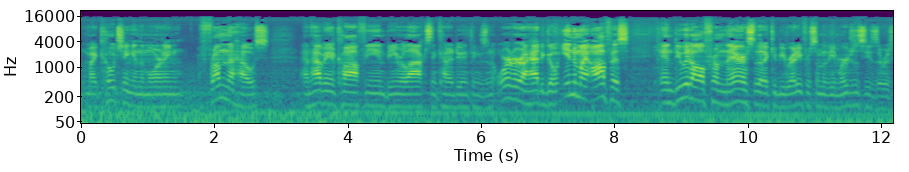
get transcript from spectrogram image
my coaching in the morning from the house and having a coffee and being relaxed and kind of doing things in order, I had to go into my office and do it all from there so that I could be ready for some of the emergencies that was,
